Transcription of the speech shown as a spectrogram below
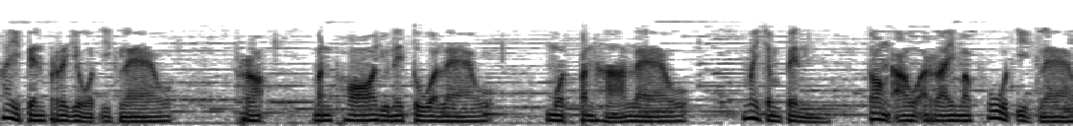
ให้เป็นประโยชน์อีกแล้ว เพราะมันพออยู่ในตัวแล้ว หมดปัญหาแล้ว ไม่จำเป็นต้องเอาอะไรมาพูดอีกแล้ว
